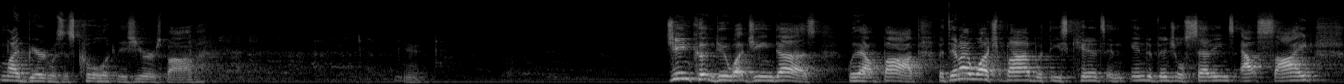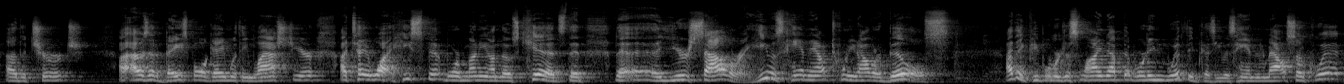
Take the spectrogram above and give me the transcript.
my beard was as cool looking as yours, Bob. Yeah. Gene couldn't do what Gene does without Bob. But then I watched Bob with these kids in individual settings outside of the church. I was at a baseball game with him last year. I tell you what, he spent more money on those kids than, a year's salary. He was handing out $20 bills. I think people were just lined up that weren't even with him because he was handing them out so quick.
